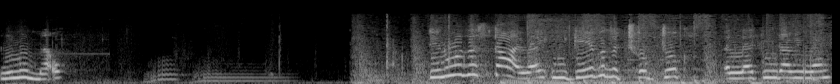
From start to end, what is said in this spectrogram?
No, no metal. Do you know this guy, right? He gave her the chug jug, a legendary one.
